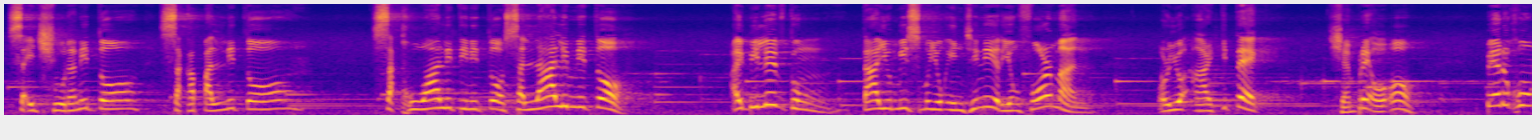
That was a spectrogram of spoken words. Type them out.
sa itsura nito, sa kapal nito, sa quality nito, sa lalim nito. I believe kung tayo mismo yung engineer, yung foreman, or yung architect, syempre oo. Pero kung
